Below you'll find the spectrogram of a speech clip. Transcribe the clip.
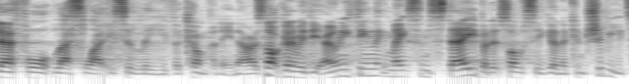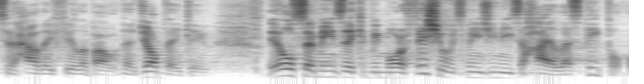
therefore less likely to leave the company. Now, it's not going to be the only thing that makes them stay, but it's obviously going to contribute to how they feel about their job they do. It also means they can be more efficient, which means you need to hire less people.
